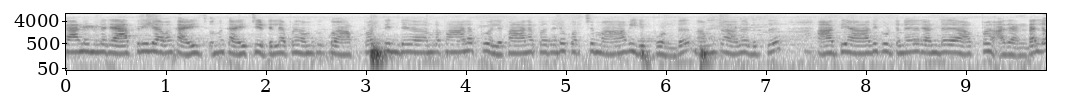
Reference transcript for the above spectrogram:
കാരണം ഇന്നലെ രാത്രിയിൽ അവൻ കഴി ഒന്നും കഴിച്ചിട്ടില്ല. അപ്പോൾ നമുക്ക് അപ്പത്തിന്റെ നമ്മുടെ പാലപ്പമില്ലേ പാലപ്പത്തിന്റെ കുറച്ച് മാവിരിപ്പുണ്ട്. നമുക്ക് അതെടുത്ത് ആദ്യം ആദ്യക്കുട്ടിന് രണ്ട് അപ്പം രണ്ടല്ല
